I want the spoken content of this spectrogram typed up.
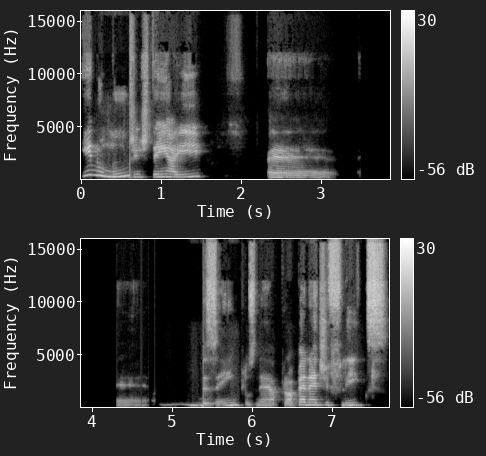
E no mundo a gente tem aí é, é, exemplos, né? A própria Netflix,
